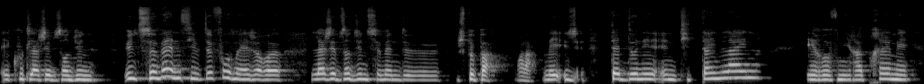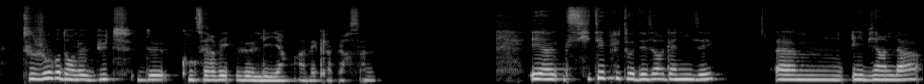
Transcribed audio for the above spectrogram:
écoute, là, j'ai besoin d'une une semaine s'il te faut, mais genre, euh, là, j'ai besoin d'une semaine de, je peux pas, voilà. Mais peut-être donner une petite timeline et revenir après, mais toujours dans le but de conserver le lien avec la personne. Et euh, si tu es plutôt désorganisé, euh, eh bien là,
